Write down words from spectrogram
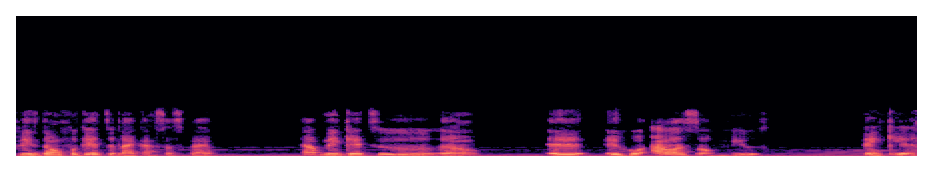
please don't forget to like and subscribe. Help me get to um, a, a whole hours of views. Thank you.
